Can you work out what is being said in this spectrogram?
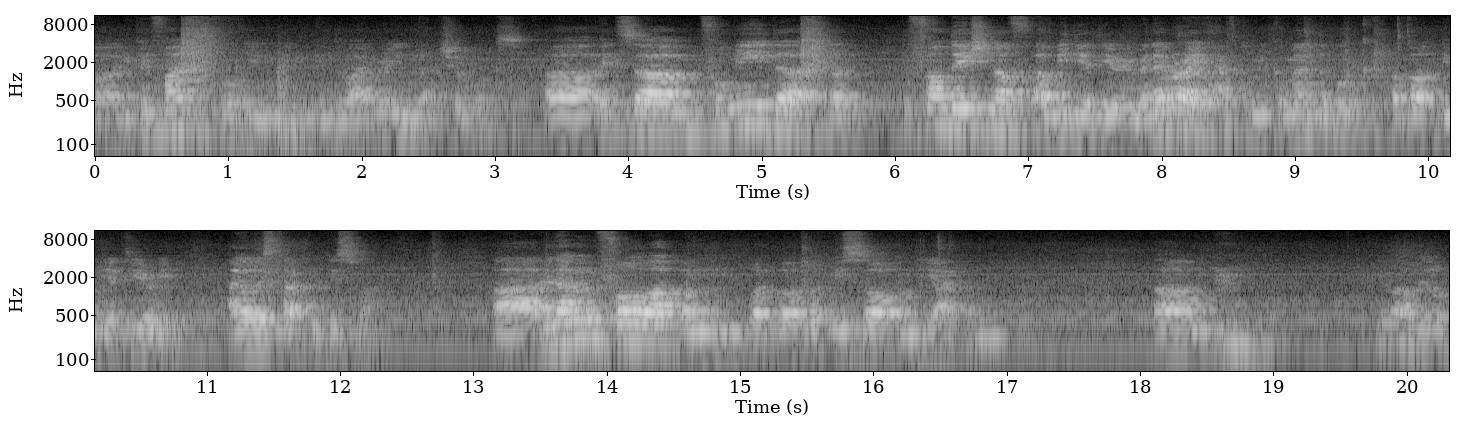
uh, you can find this book in, in, library in lecture books. Uh, it's um, for me the, the the foundation of uh, media theory. Whenever I have to recommend a book about media theory, I always start with this one. Uh, and I will follow up on what, what, what we saw on the icon. Um, here I will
